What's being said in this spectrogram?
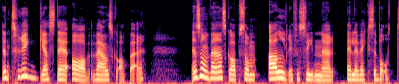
Den tryggaste av vänskaper. En sån vänskap som aldrig försvinner eller växer bort.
